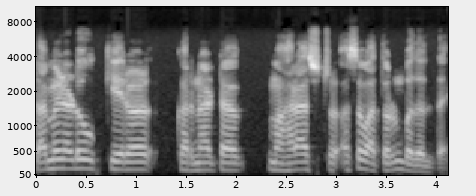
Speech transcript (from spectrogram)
तामिळनाडू केरळ कर्नाटक महाराष्ट्र असं वातावरण बदलत आहे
